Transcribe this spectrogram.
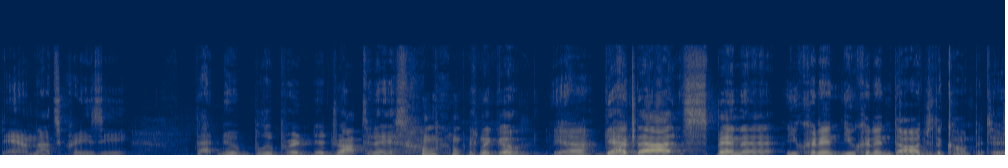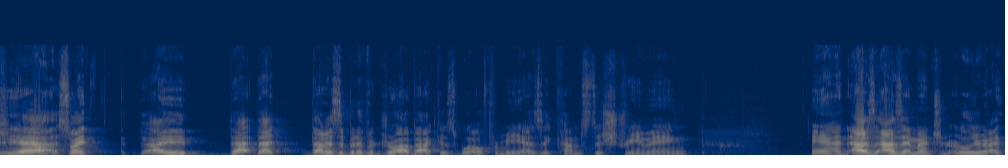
"Damn, that's crazy." That new blueprint did drop today, so I'm gonna go yeah. get Like, that, spin it. you couldn't you couldn't dodge the competition. Yeah, so I, I that that that is a bit of a drawback as well for me as it comes to streaming. And as as I mentioned earlier, I,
